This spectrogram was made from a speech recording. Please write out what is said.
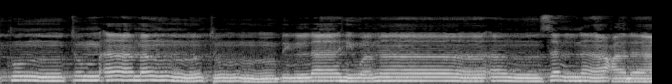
كنتم آمنتم بالله وما أنزلنا على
